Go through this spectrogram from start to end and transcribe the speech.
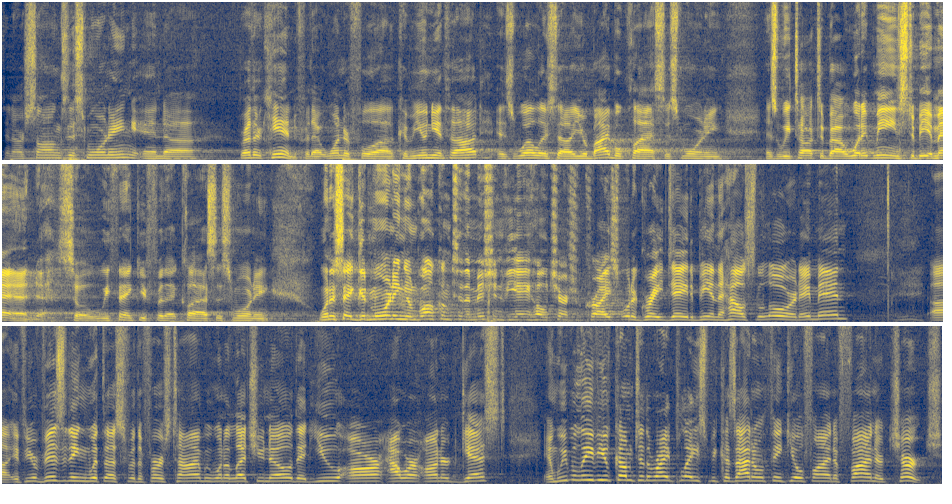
In our songs this morning, and uh, Brother Ken for that wonderful uh, communion thought, as well as uh, your Bible class this morning as we talked about what it means to be a man. So we thank you for that class this morning. Want to say good morning and welcome to the Mission Viejo Church of Christ. What a great day to be in the house of the Lord. Amen. Uh, if you're visiting with us for the first time, we want to let you know that you are our honored guest. And we believe you've come to the right place because I don't think you'll find a finer church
